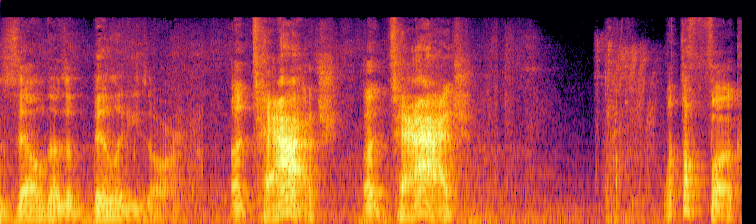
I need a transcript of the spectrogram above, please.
Zelda's abilities are. Attach? Attach? What the fuck?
